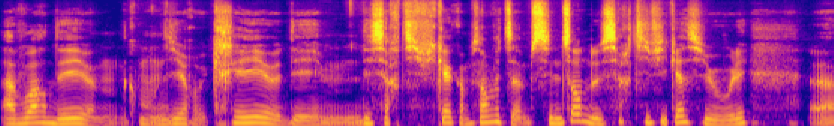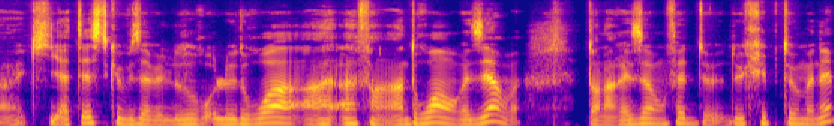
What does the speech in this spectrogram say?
avoir des, euh, comment dire, créer des, des, certificats comme ça. En fait, c'est une sorte de certificat, si vous voulez, qui atteste que vous avez le, droit, enfin, un droit en réserve dans la réserve en fait de, crypto-monnaie.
